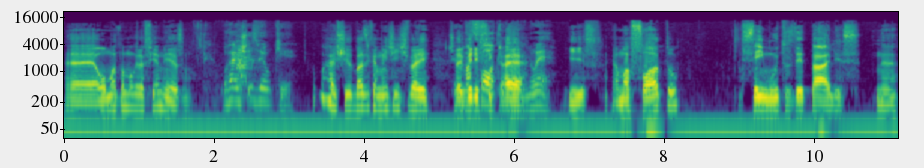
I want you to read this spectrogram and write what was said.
É, ou uma tomografia mesmo. O raio-x vê o quê? O raio-x basicamente a gente vai, Tira vai foto verificar, dele, é não é? isso. É uma foto sem muitos detalhes, né?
